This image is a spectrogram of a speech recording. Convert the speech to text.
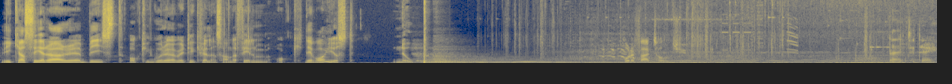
Vi kasserar Beast och går över till kvällens andra film och det var just Nope. What if I told you that today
